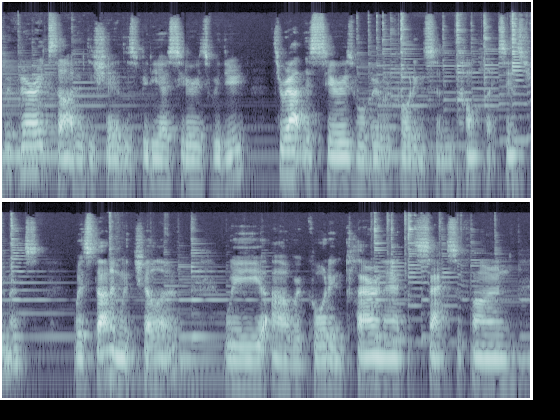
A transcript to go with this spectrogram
We're very excited to share this video series with you. Throughout this series we'll be recording some complex instruments. We're starting with cello. We are recording clarinet, saxophone,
